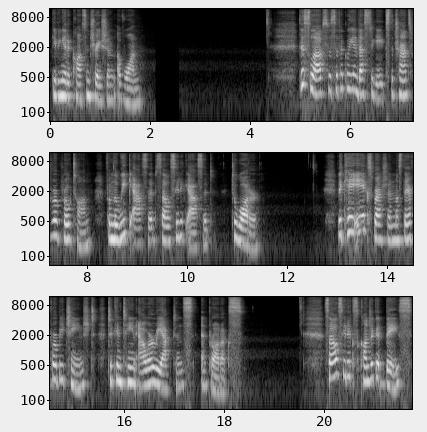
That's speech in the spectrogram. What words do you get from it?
giving it a concentration of 1. This lab specifically investigates the transfer of a proton from the weak acid salicylic acid to water. The Ka expression must therefore be changed to contain our reactants and products. Salicylic's conjugate base,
